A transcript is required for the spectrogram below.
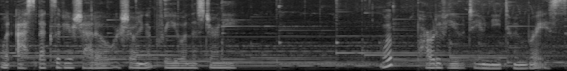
What aspects of your shadow are showing up for you on this journey? What part of you do you need to embrace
